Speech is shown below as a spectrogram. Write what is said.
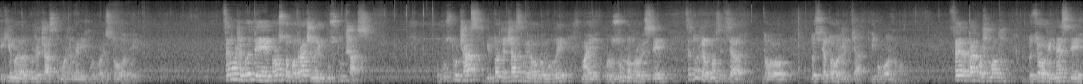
які ми дуже часто можемо їх використовувати. Це може бути просто потрачений в пусту час. У пусту час і в той же час ми його би могли май розумно провести. Це теж відноситься до, до святого життя і побожного. Це також може до цього віднести,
